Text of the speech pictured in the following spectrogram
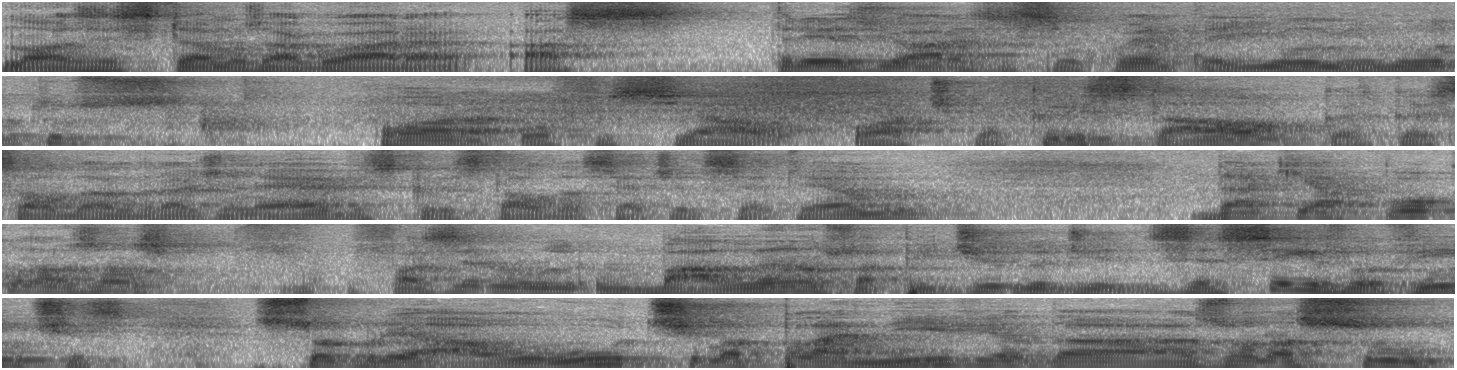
Nós estamos agora às 13 horas e 51 minutos, hora oficial Ótica Cristal, Cristal da Andrade Neves, Cristal da 7 de setembro. Daqui a pouco nós vamos fazer um balanço a pedido de 16 ouvintes sobre a última planilha da Zona Sul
